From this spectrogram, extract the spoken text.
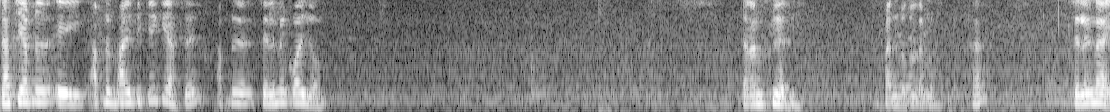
চাচি, আপনার এই, আপনার বাড়িতে কে কে আছে? আপনার ছেলে মেয়ে কয়জন? তাহলে আমি খুলে দিই। পানি বোতলটা হ্যাঁ? ছেলে নাই?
